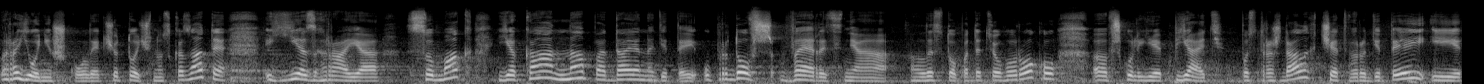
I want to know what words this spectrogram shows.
районі школи, якщо точно сказати, є зграя собак, яка нападає на дітей. Упродовж вересня листопада цього року е, в школі є п'ять постраждалих, четверо дітей і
